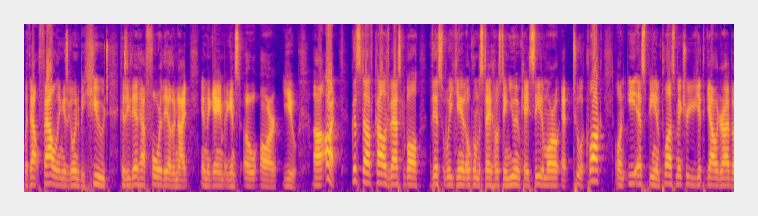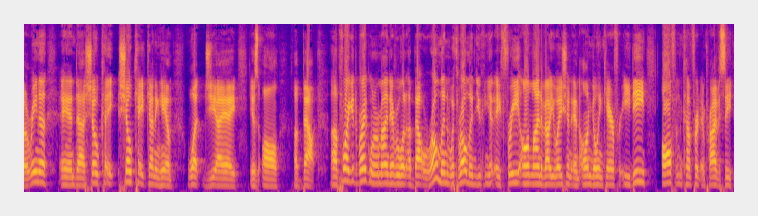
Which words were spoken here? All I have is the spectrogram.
without fouling is going to be huge because he did have four the other night in the game against ORU. Uh, all right. Good stuff. College basketball this weekend. Oklahoma State hosting UMKC tomorrow at 2 o'clock on ESPN Plus. Make sure you get to Gallagher Iba Arena and uh, show, Kate, show Cade Cunningham what GIA is all about. Uh, before I get to break, I want to remind everyone about Roman. With Roman, you can get a free online evaluation and ongoing care for ED, all from the comfort and privacy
